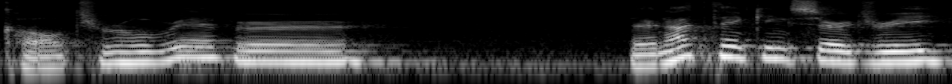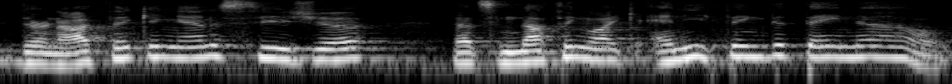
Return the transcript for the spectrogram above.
Cultural river. They're not thinking surgery, they're not thinking anesthesia. That's nothing like anything that they know.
